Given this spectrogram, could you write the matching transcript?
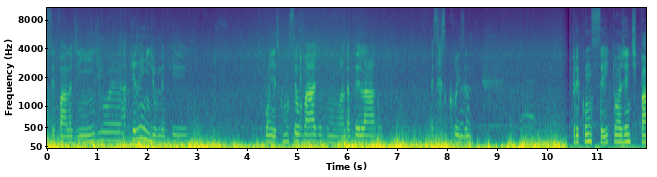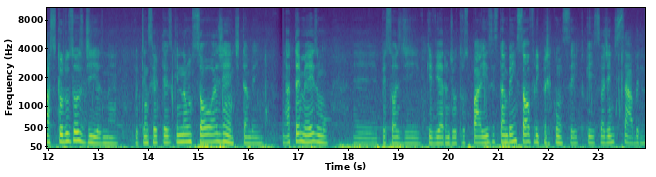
você fala de índio, é aquele índio, né? Que conhece como selvagem, como anda pelado, essas coisas preconceito a gente passa todos os dias, né? Eu tenho certeza que não só a gente também, até mesmo é, pessoas de, que vieram de outros países também sofrem preconceito, que isso a gente sabe, né?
